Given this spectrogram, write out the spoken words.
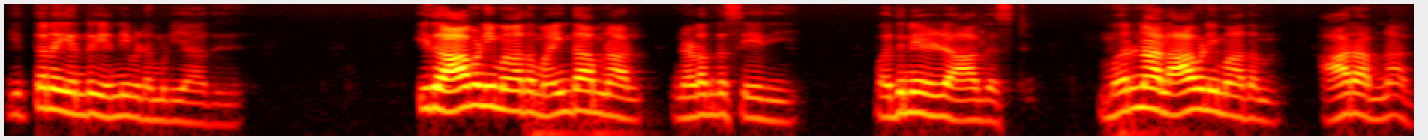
இத்தனை என்று எண்ணிவிட முடியாது. இது ஆவணி மாதம் ஐந்தாம் நாள் நடந்த செய்தி பதினேழு ஆகஸ்ட். மறுநாள் ஆவணி மாதம் ஆறாம் நாள்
